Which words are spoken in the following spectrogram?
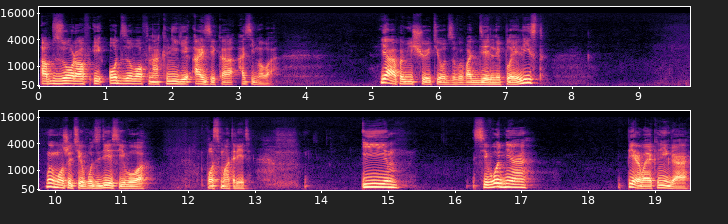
обзоров и отзывов на книги Азика Азимова. Я помещу эти отзывы в отдельный плейлист. Вы можете вот здесь его посмотреть. И сегодня первая книга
